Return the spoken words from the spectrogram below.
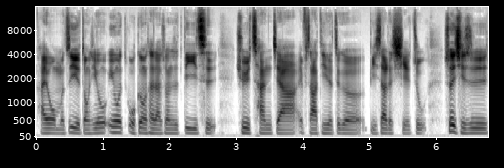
还有我们自己的东西，因为因为我跟我太太算是第一次去参加 F 叉 T 的这个比赛的协助，所以其实。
